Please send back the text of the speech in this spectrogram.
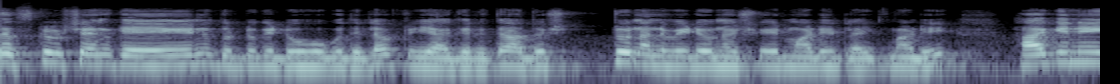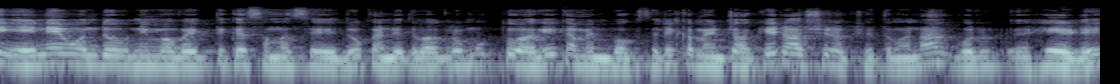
ಸಬ್ಸ್ಕ್ರಿಪ್ಷನ್ಗೆ ಏನು ದುಡ್ಡು ಗಿಡ್ಡು ಹೋಗೋದಿಲ್ಲ ಫ್ರೀ ಆಗಿರುತ್ತೆ. ಆದಷ್ಟು ನನ್ನ ವಿಡಿಯೋನ ಶೇರ್ ಮಾಡಿ ಲೈಕ್ ಮಾಡಿ. ಹಾಗೆಯೇ ಏನೇ ಒಂದು ನಿಮ್ಮ ವೈಯಕ್ತಿಕ ಸಮಸ್ಯೆ ಇದ್ದು ಖಂಡಿತವಾಗ್ಲೂ ಮುಕ್ತವಾಗಿ ಕಮೆಂಟ್ ಬಾಕ್ಸಲ್ಲಿ ಕಮೆಂಟ್ ಹಾಕಿ ರಾಶಿ ನಕ್ಷತ್ರವನ್ನು ಗುರು, ಹೇಳಿ.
